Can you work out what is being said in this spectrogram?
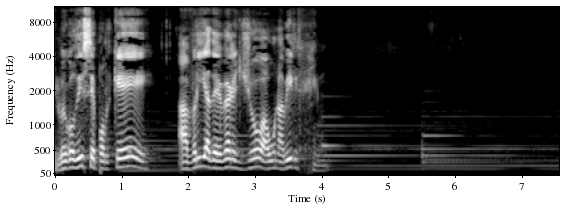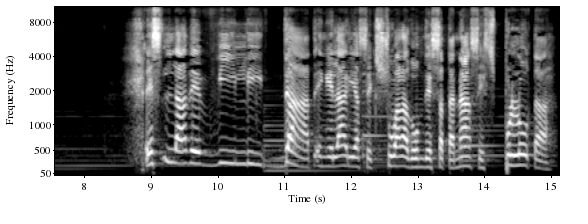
Y luego dice, ¿por qué habría de ver yo a una virgen? Es la debilidad en el área sexual a donde Satanás explota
